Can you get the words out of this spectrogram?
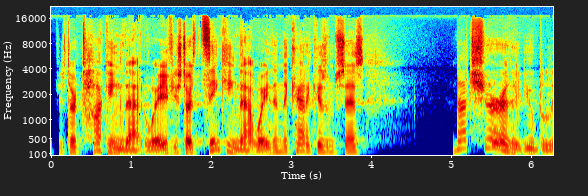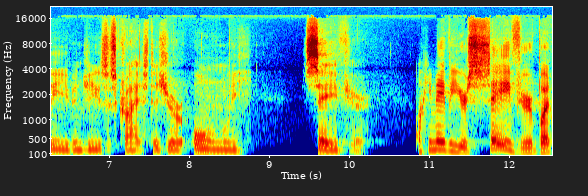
If you start talking that way, if you start thinking that way, then the Catechism says, not sure that you believe in Jesus Christ as your only Savior. Oh, He may be your Savior, but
